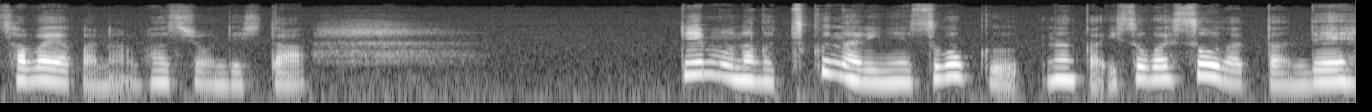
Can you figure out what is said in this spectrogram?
爽やかなファッションでした。でもなんか着くなりねすごくなんか忙しそうだったんで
